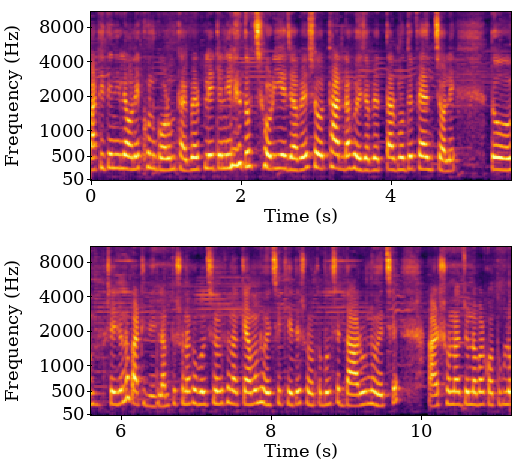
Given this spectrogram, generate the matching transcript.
বাটিতে নিলে অনেকক্ষণ গরম থাকবে আর প্লেটে নিলে তো ছড়িয়ে যাবে, সো ঠান্ডা হয়ে যাবে, তার মধ্যে ফ্যান চলে। তো সেই জন্য বাটিতে দিলাম তো সোনাকে বলছিলাম, সোনা, কেমন হয়েছে খেতে? সোনা তো বলছে, দারুণ হয়েছে। আর সোনার জন্য আবার কতগুলো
